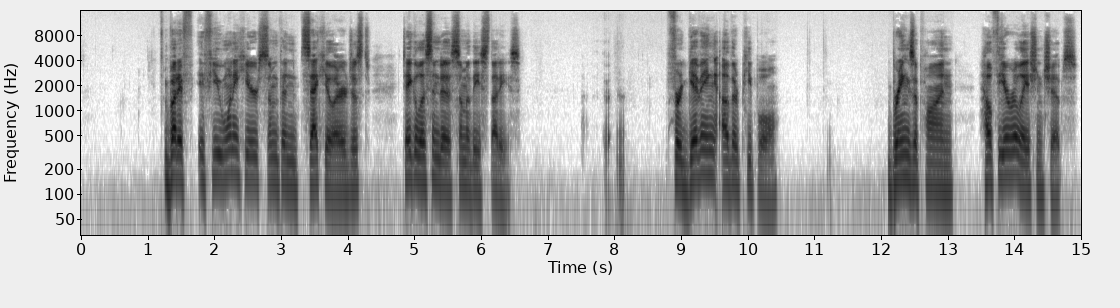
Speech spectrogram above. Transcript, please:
But if, if you want to hear something secular, just take a listen to some of these studies. Forgiving other people brings upon healthier relationships,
